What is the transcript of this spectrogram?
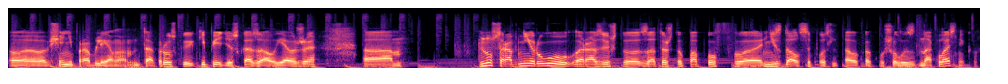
э, вообще не проблема. Так, русскую Википедию сказал. Я уже... Э, ну, сравни РУ разве что за то, что Попов э, не сдался после того, как ушел из одноклассников.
